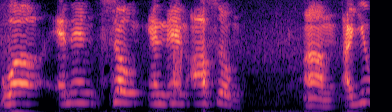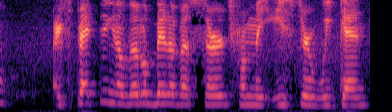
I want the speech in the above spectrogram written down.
well, and then so, and then also, um, are you expecting a little bit of a surge from the Easter weekend?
